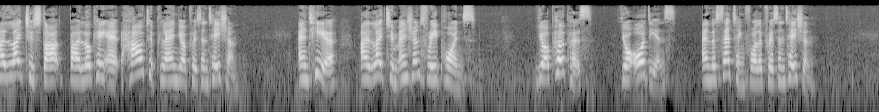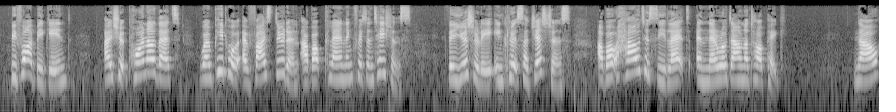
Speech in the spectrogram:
I'd like to start by looking at how to plan your presentation. And here, I'd like to mention three points. Your purpose, your audience, and the setting for the presentation. Before I begin, I should point out that when people advise students about planning presentations, they usually include suggestions about how to select and narrow down a topic. Now,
